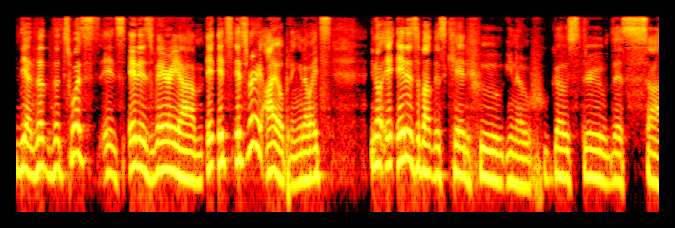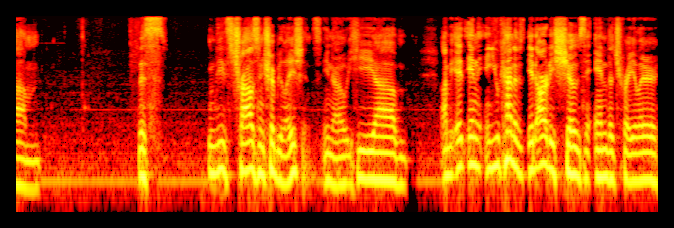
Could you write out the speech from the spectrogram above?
yeah. The the twist is it is very um it, it's it's very eye opening. You know, it's you know it, it is about this kid who you know who goes through this um this these trials and tribulations. You know, he um I mean, it, and you kind of it already shows in the trailer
